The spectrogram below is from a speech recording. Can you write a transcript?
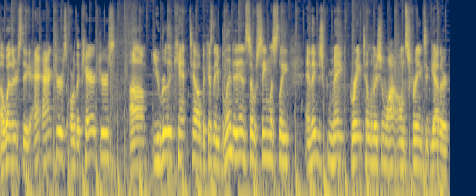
uh, whether it's the actors or the characters, um, you really can't tell because they blended in so seamlessly and they just make great television while on screen together.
